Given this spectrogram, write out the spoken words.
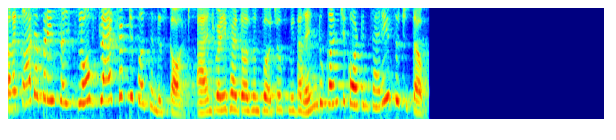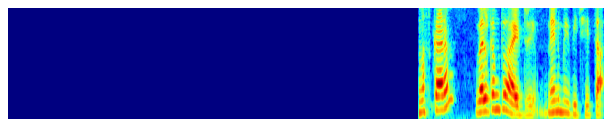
మన కాదంబరి సిల్క్స్లో flat fifty percent discount and twenty five thousand purchase మీద రెండు కంచి కాటన్ శారీస్ ఉచితం. నమస్కారం. వెల్కమ్ టు ఐ డ్రీమ్ నేను మీ విజేత.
